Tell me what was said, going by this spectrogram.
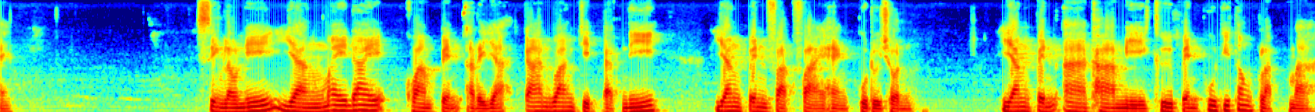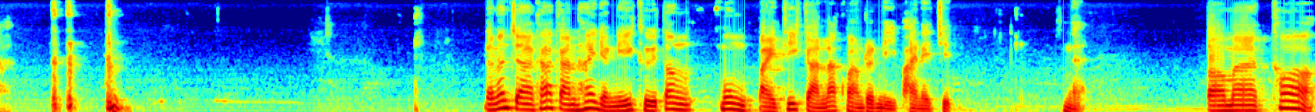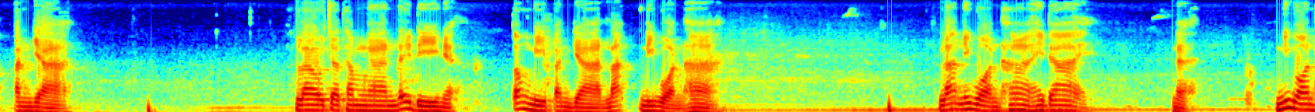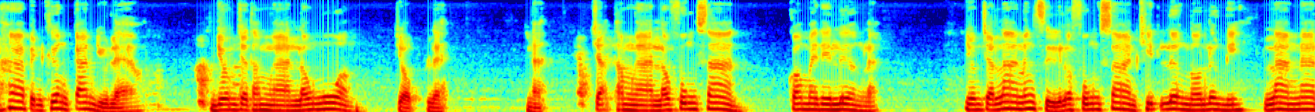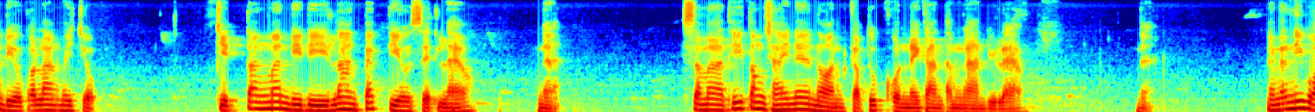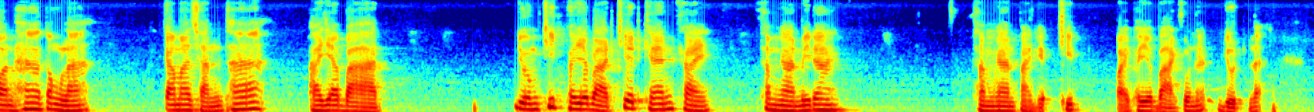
สิ่งเหล่านี้ยังไม่ได้ความเป็นอริยะการวางจิตแบบนี้ ยังเป็นฝักฝ่ายแห่งปุถุชน ยังเป็นอาคามีคือเป็นผู้ที่ต้องกลับมา ดังนั้นจาค่าการให้อย่างนี้คือต้องมุ่งไปที่การละความระหนีภายในจิตนะต่อมาข้อปัญญา เราจะทำงานได้ดีเนี่ยต้องมีปัญญาละนิวรณ์ห้าละนิวรณ์ห้าให้ได้นะ นิวรณ์ห้าเป็นเครื่องกั้นอยู่แล้ว โยมจะทำงานแล้วง่วงจบเลยนะจะทำงานแล้วฟุ้งซ่านก็ไม่ได้เรื่องละโยมจะล่างหนังสือแล้วฟุ้งซ่านคิดเรื่องโน้นเรื่องนี้ล่างหน้าเดียวก็ล่างไม่จบ จิตตั้งมั่นดีๆล่างแป๊บเดียวเสร็จแล้วนะสมาธิต้องใช้แน่นอนกับทุกคนในการทำงานอยู่แล้วนะดังนั้นนิวรณ์ห้าต้องละกามฉันทะ พยาบาท โยมคิดพยาบาทเครียดแค้นใครทำงานไม่ได้ทำงานไปเดี๋ยวคิดไปพยาบาทคนนะหยุดละ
